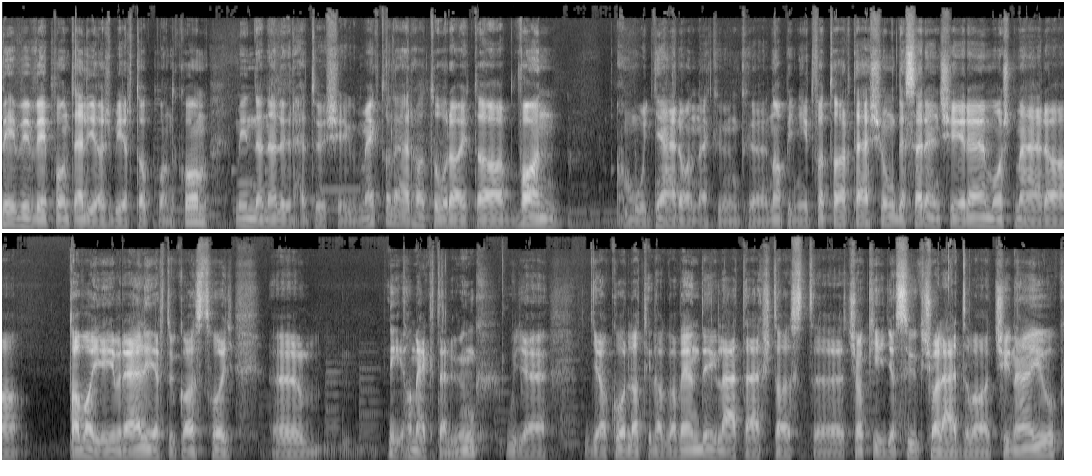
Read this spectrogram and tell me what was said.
www.eliasbirtok.com Minden elérhetőségünk megtalálható rajta. Van amúgy nyáron nekünk napi nyitvatartásunk, de szerencsére most már a tavalyi évre elértük azt, hogy ö, néha megtelünk, ugye gyakorlatilag a vendéglátást azt csak így a szűk családban csináljuk.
